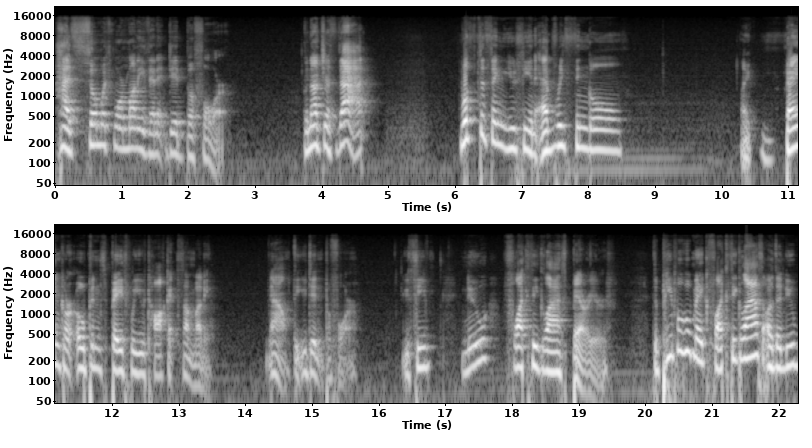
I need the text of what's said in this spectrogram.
has so much more money than it did before. But not just that. What's the thing you see in every single like bank or open space where you talk at somebody now that you didn't before? You see new plexiglass barriers. The people who make plexiglass are the new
